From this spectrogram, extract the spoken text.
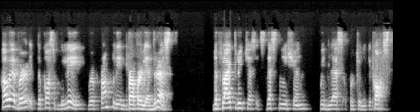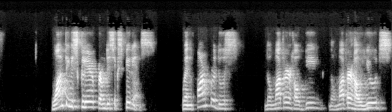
However, if the cause of delay were promptly and properly addressed, the flight reaches its destination with less opportunity cost. One thing is clear from this experience. When farm produce, no matter how big, no matter how huge,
